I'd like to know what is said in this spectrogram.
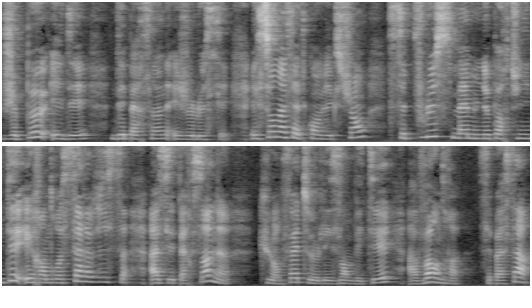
Je peux aider des personnes et je le sais. Et si on a cette conviction, c'est plus même une opportunité et rendre service à ces personnes que en fait les embêter à vendre. C'est pas ça.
